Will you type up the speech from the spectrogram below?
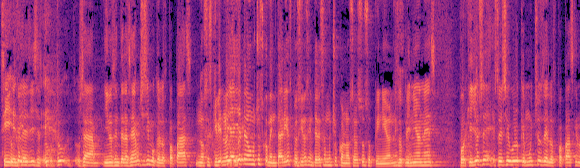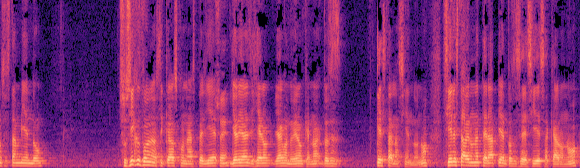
Sí, ¿Tú qué les dices? ¿Tú, o sea, y nos interesaría muchísimo que los papás... Nos escribieran, no, ya, ya tenemos muchos comentarios, pero sí nos interesa mucho conocer sus opiniones. Sus opiniones, porque yo sé, estoy seguro que muchos de los papás que nos están viendo, sus hijos fueron diagnosticados con Asperger, y ahora ya les dijeron, ya cuando vieron que no, entonces, ¿qué están haciendo, no? Si él estaba en una terapia, entonces se decide sacar o no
